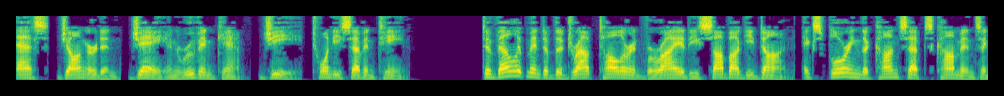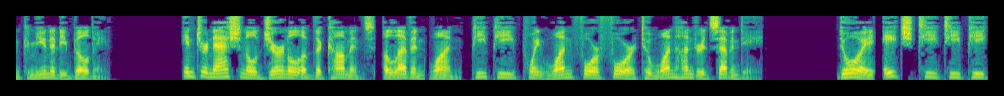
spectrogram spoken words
S., Jongerden, J. and Ruivenkamp, G. 2017. Development of the Drought-Tolerant Variety Sahbhagi Dhan, Exploring the Concepts Commons and Community Building. International Journal of the Commons, 11 1, pp. pp.144–170 doi http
